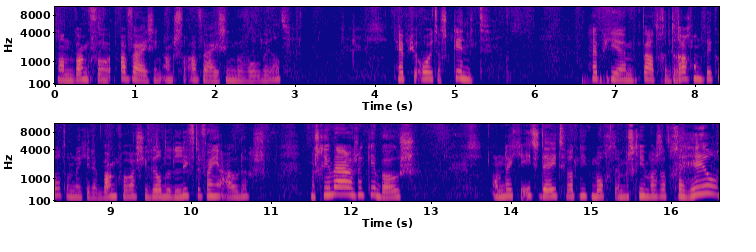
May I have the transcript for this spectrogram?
Want bang voor afwijzing, angst voor afwijzing bijvoorbeeld. Heb je ooit als kind heb je een bepaald gedrag ontwikkeld omdat je daar bang voor was. Je wilde de liefde van je ouders. Misschien waren ze een keer boos omdat je iets deed wat niet mocht. En misschien was dat geheel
